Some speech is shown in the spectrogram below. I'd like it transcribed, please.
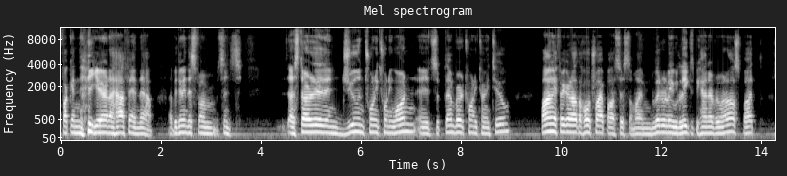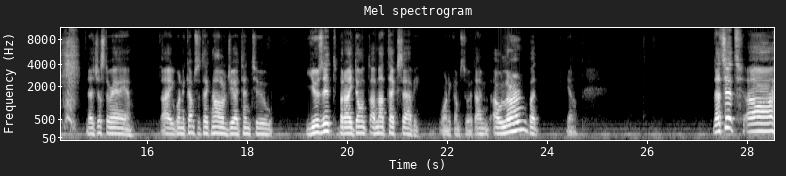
Fucking year and a half in now. I've been doing this from since I started in June 2021 and it's September 2022. Finally figured out the whole tripod system. I'm literally leagues behind everyone else, but that's just the way I am. I when it comes to technology, I tend to use it, but I don't. I'm not tech savvy when it comes to it. I'm I'll learn, but you know. That's it. Uh,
